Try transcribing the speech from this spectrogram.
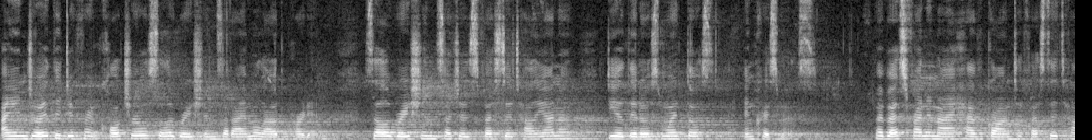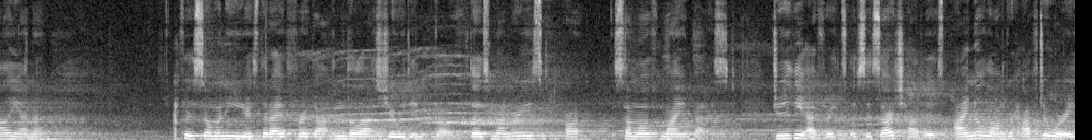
I enjoy the different cultural celebrations that I am allowed part in, celebrations such as Festa Italiana, Dia de los Muertos, and Christmas. My best friend and I have gone to Festa Italiana for so many years that I have forgotten the last year we didn't go. Those memories are some of my best. Due to the efforts of Cesar Chavez, I no longer have to worry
